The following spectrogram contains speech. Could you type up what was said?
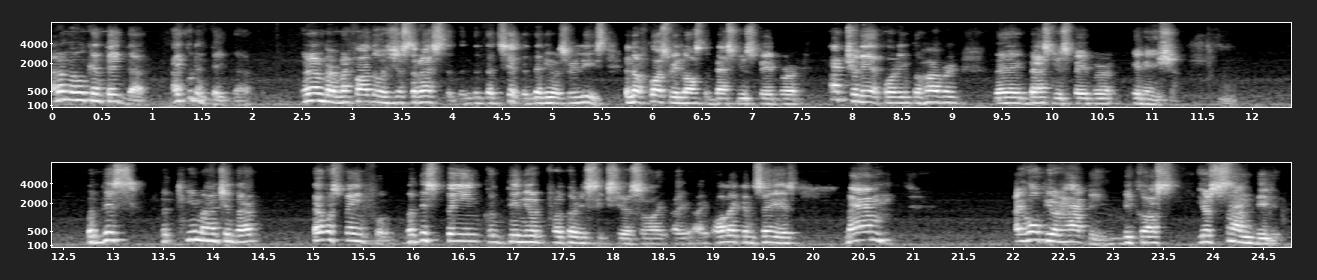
I don't know who can take that. I couldn't take that. Remember, my father was just arrested, and that's it. And then he was released. And of course, we lost the best newspaper, actually, according to Harvard, the best newspaper in Asia. But this but can you imagine that? That was painful. But this pain continued for 36 years. So I, I, I, all I can say is, ma'am, I hope you're happy because your son did it.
